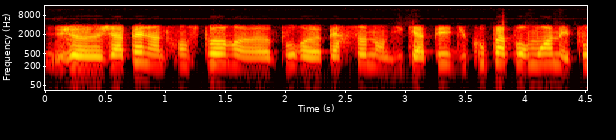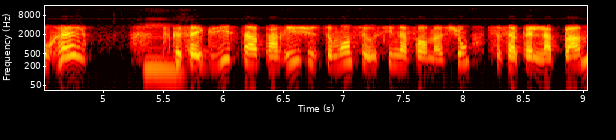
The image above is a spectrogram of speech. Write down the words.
Je, j'appelle un transport euh, pour euh, personnes handicapées. Du coup, pas pour moi, mais pour elles. Parce que ça existe à Paris, justement, c'est aussi une information. Ça s'appelle la PAM.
